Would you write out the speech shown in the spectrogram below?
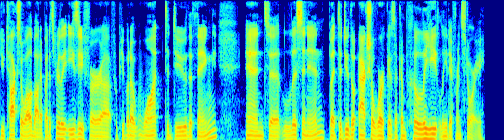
you talk so well about it. But it's really easy for uh, for people to want to do the thing and to listen in, but to do the actual work is a completely different story.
